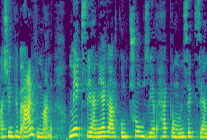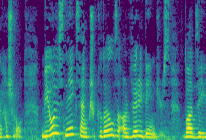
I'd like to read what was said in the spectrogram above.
عشان تبقى عارف المعنى. makes يعني يجعل controls يتحكم و insects يعني حشرات. بيقول snakes and crocodiles are very dangerous but they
